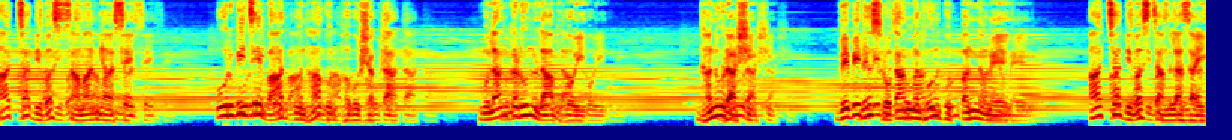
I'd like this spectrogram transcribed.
आजचा दिवस सामान्य असेल. पूर्वीचे वाद पुन्हा उद्भवू शकतात. मुलांकडून लाभ होईल. धनुराशी. विविध स्रोतांमधून उत्पन्न मिळेल. आजचा दिवस चांगला जाईल.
